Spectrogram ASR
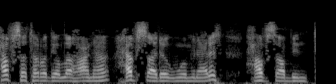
ሐፍሰተ ረዲ ላሁ አንሃ ሐፍሳ ደግሞ ምን አለች? ሐፍሳ ብንት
